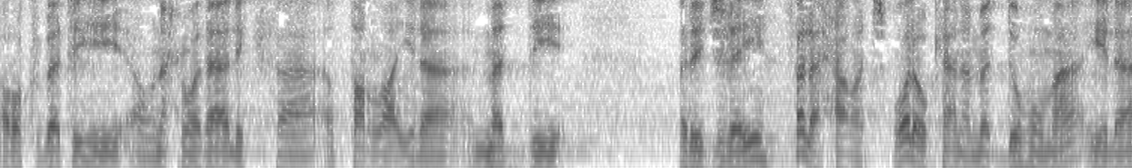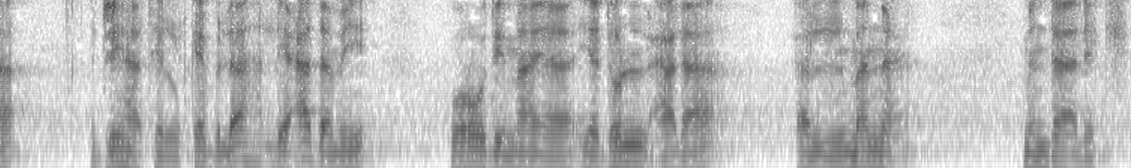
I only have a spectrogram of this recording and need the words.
ركبته أو نحو ذلك فاضطر إلى مد رجليه فلا حرج. ولو كان مدهما إلى جهة القبلة لعدم ورود ما يدل على المنع من ذلك.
